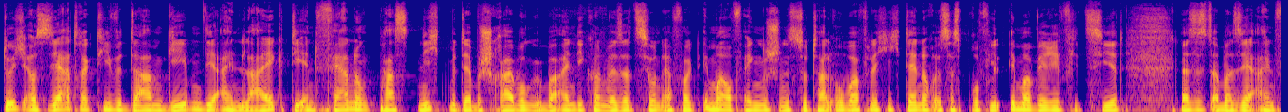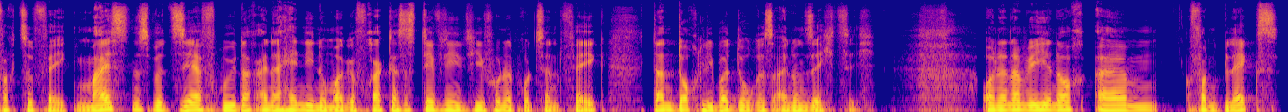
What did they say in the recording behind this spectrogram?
Durchaus sehr attraktive Damen geben dir ein Like, die Entfernung passt nicht mit der Beschreibung überein, die Konversation erfolgt immer auf Englisch und ist total oberflächlich, dennoch ist das Profil immer verifiziert, das ist aber sehr einfach zu faken. Meistens wird sehr früh nach einer Handynummer gefragt, das ist definitiv 100% fake, dann doch lieber Doris 61. Und dann haben wir hier noch ähm, von Blacks.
